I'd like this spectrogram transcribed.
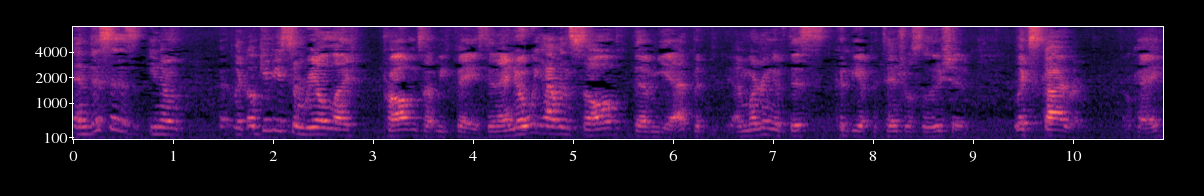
And this is, you know, like I'll give you some real life problems that we faced, and I know we haven't solved them yet, but I'm wondering if this could be a potential solution, like Skyrim. Okay,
